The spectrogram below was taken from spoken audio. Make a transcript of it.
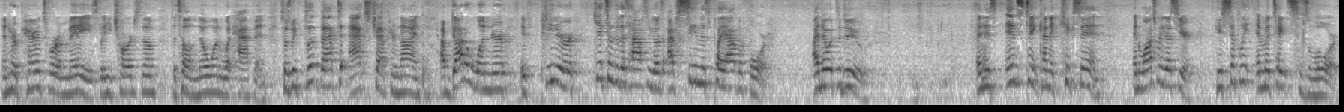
and her parents were amazed, but he charged them to tell no one what happened. So, as we flip back to Acts chapter 9, I've got to wonder if Peter gets into this house and goes, I've seen this play out before. I know what to do. And his instinct kind of kicks in. And watch what he does here. He simply imitates his Lord.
